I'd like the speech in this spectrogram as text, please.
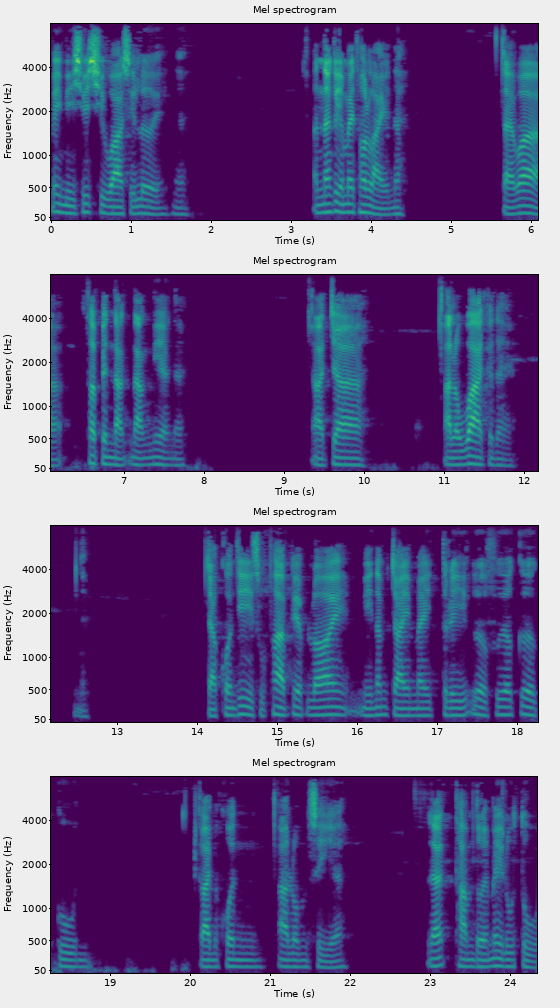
ไม่มีชีวิตชีวาเสียเลยนะอันนั้นก็ยังไม่เท่าไหร่นะแต่ว่าถ้าเป็นหนักๆเนี่ยนะ อาจจะอารวาสก็ได้ จากคนที่สุภาพเรียบร้อย มีน้ำใจไมตรีเอื้อเฟื้อเกื้อกูล กลายเป็นคนอารมณ์เสีย และทำโดยไม่รู้ตัว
